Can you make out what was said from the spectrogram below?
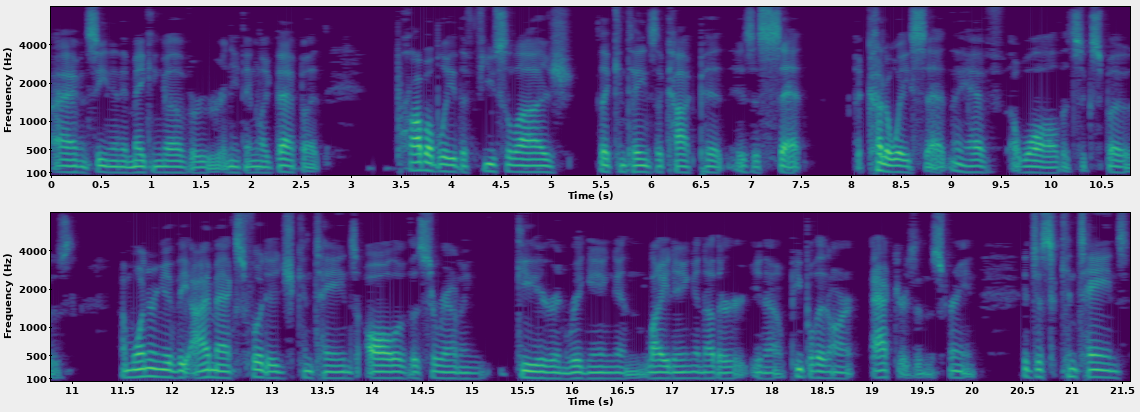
I haven't seen any making of or anything like that, but probably the fuselage that contains the cockpit is a set, a cutaway set. They have a wall that's exposed. I'm wondering if the IMAX footage contains all of the surrounding gear and rigging and lighting and other, you know, people that aren't actors in the screen. It just contains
